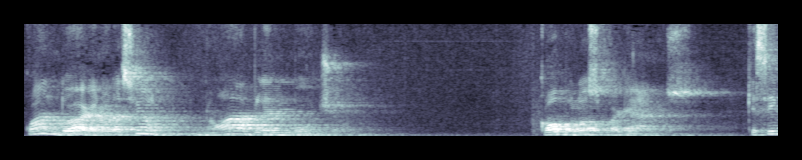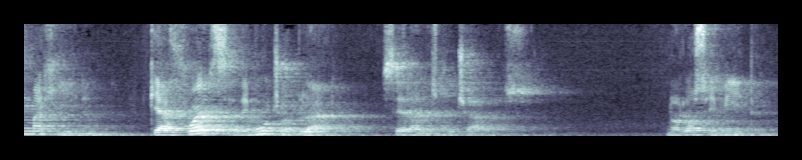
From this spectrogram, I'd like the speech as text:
Cuando hagan oración, no hablen mucho, como los paganos, que se imaginan que a fuerza de mucho hablar serán escuchados. No los imiten,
